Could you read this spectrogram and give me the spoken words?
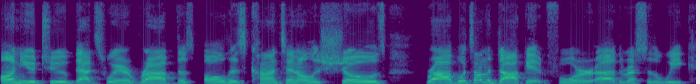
on YouTube. That's where Rob does all his content, all his shows. Rob, what's on the docket for uh, the rest of the week?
